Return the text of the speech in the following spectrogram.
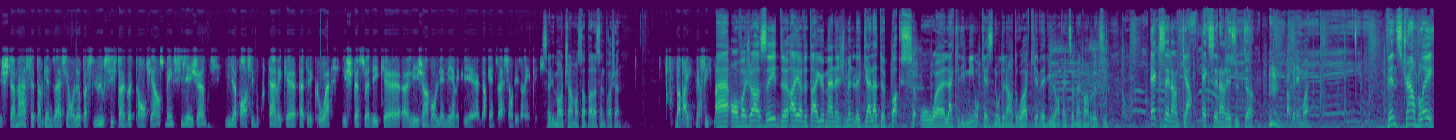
justement à cette organisation-là, parce que lui aussi, c'est un gars de confiance, même s'il est jeune, il a passé beaucoup de temps avec Patrick Roy, et je suis persuadé que les gens vont l'aimer avec l'organisation des Olympiques. Salut mon chum, on se reparle la semaine prochaine. Bye bye, merci. Euh, on va jaser de Eye of the Tiger Management, le gala de boxe au euh, Lac Limé, au casino de l'endroit, qui avait lieu en fin de semaine, vendredi. Excellente carte, excellent résultat. Pardonnez-moi. Vince Tremblay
